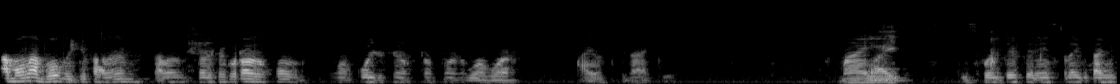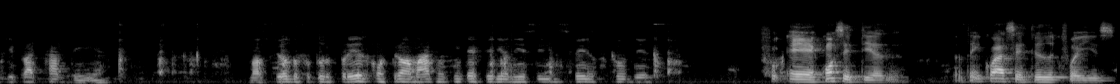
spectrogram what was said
com a mão na boca aqui falando, tava parecendo que eu tava com uma coisa assim, tampando agora. Aí eu vou tirar aqui. Mas Vai. isso foi interferência para evitar a gente ir pra cadeia. Nosso senhor do futuro preso construiu uma máquina que interferiu nisso e desfez o futuro dele. É, com certeza. Eu tenho quase certeza que foi isso.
